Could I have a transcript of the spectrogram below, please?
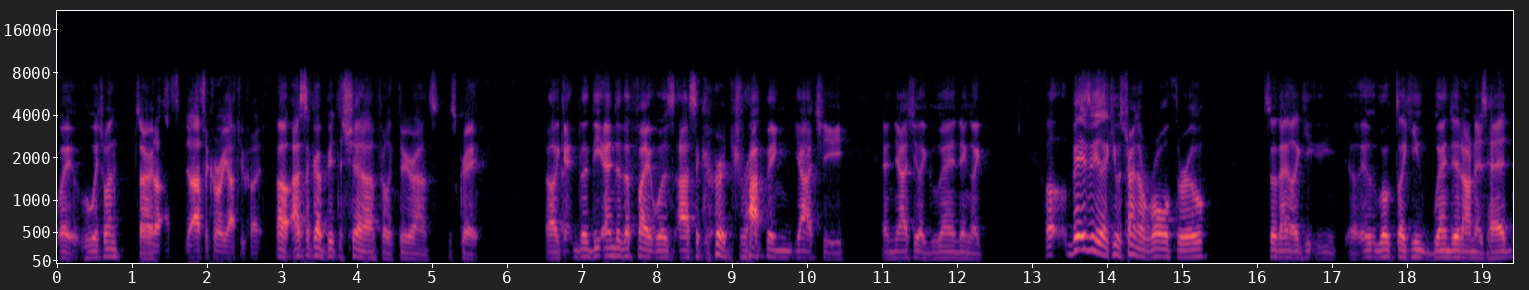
Wait, which one? Sorry. The, the Asakura Yachi fight. Oh, Asakura beat the shit out of him for like three rounds. It's great. Like the the end of the fight was Asakura dropping Yachi, and Yachi like landing like, well, basically like he was trying to roll through, so that like he, he- uh, it looked like he landed on his head,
